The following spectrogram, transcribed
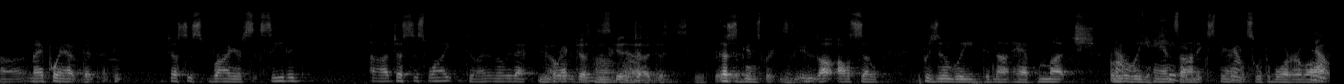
Uh, May I point out that I think Justice Breyer succeeded uh, Justice White? Do I remember that No, correctly? Justice Gin- uh, Justice Ginsburg. Justice Ginsburg, who also presumably did not have much No, early hands-on experience No. with water law No.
